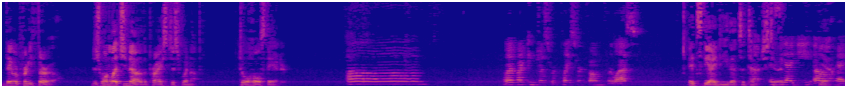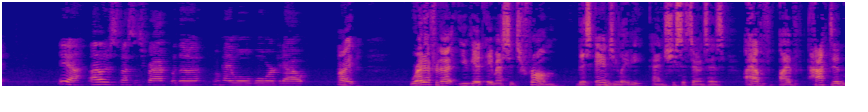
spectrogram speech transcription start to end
They were pretty thorough. Just want to let you know the price just went up to a whole standard. Um, what if I can just replace her phone for less? It's the ID that's attached to Is it. the ID? Oh, Yeah. okay. Yeah, I'll just message back with a okay. We'll we'll work it out. All right. Right after that, you get a message from this Angie lady, and she sits there and says, "I have, I've hacked in,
